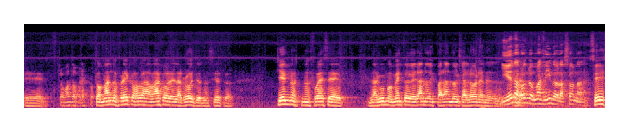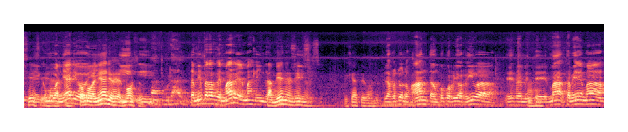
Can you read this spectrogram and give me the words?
eh, Tomando fresco. tomando frescos abajo del arroyo, ¿no es cierto? ¿Quién nos, nos fuese en algún momento de verano disparando el calor en el... Y es el arroyo más lindo de la zona. Sí, sí, Eh, sí. como balneario. Como y- balneario es hermoso. y Natural. también para remar es el más lindo. También es lindo. sí, sí. Fíjate vos. ¿no? El arroyo de los Anta, un poco río arriba, es realmente el más, también el más,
